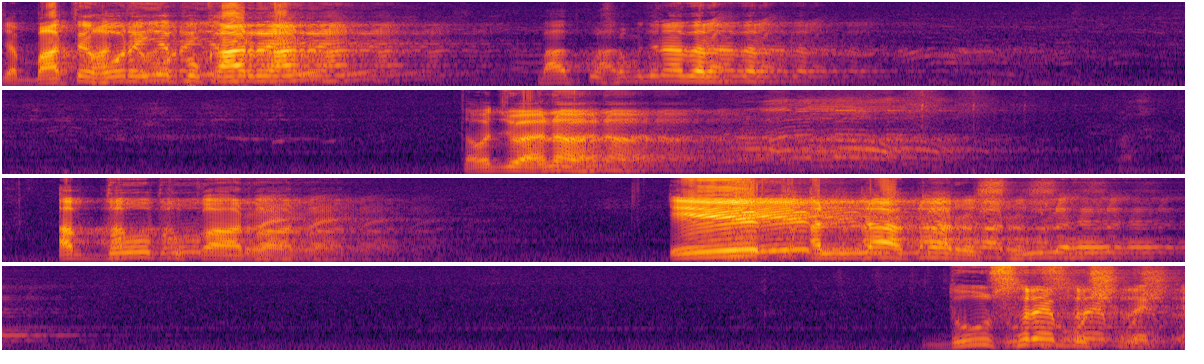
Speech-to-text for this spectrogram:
جب باتیں ہو رہی ہیں پکار رہے ہیں۔ بات کو سمجھنا ذرا۔ توجہ ہے نا؟ اب دو پکار رہے ہیں۔ ایک اللہ کا رسول ہے۔ دوسرے مشرق۔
